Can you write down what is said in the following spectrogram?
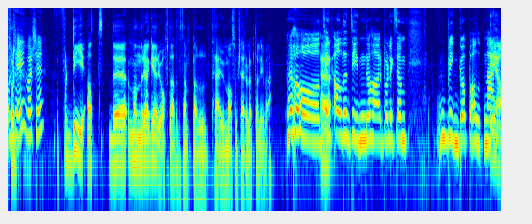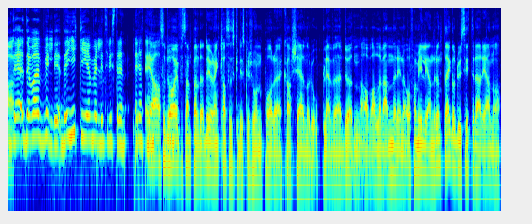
For, OK, hva skjer? Fordi at det, man reagerer jo ofte etter f.eks. traumer som skjer i løpet av livet. Åh, tenk Eh. all den tiden du har på liksom bygge opp alt. Nei, Ja. det, det var veldig Det gikk i en veldig trist retning. Ja, altså du har jo for eksempel, Det er jo den klassiske diskusjonen på det, hva skjer når du opplever døden av alle vennene dine og familien rundt deg, og du sitter der igjen og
